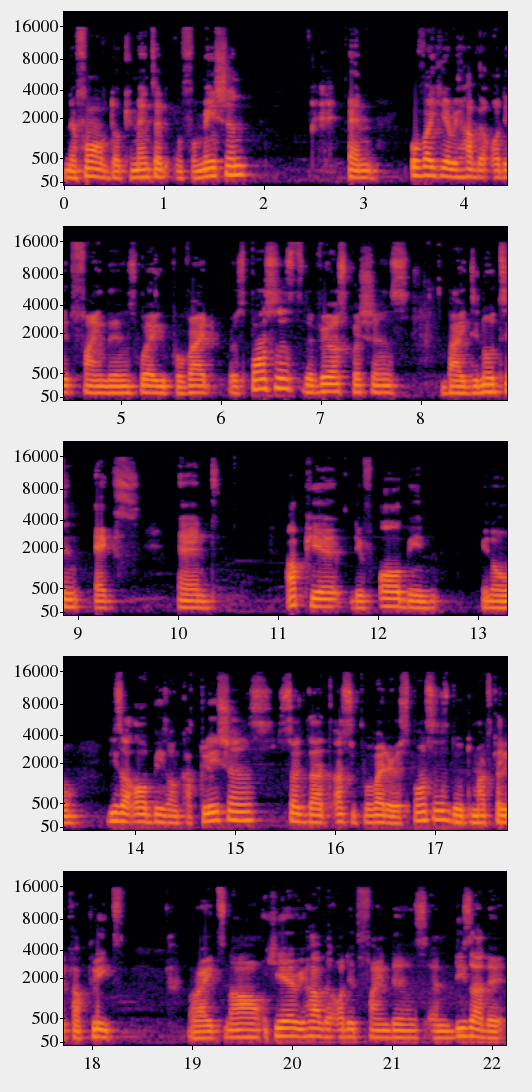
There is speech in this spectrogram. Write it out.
in the form of documented information. And over here we have the audit findings where you provide responses to the various questions by denoting X. And up here they've all been, you know, these are all based on calculations such that as you provide the responses, they automatically calculate right now here we have the audit findings and these are the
